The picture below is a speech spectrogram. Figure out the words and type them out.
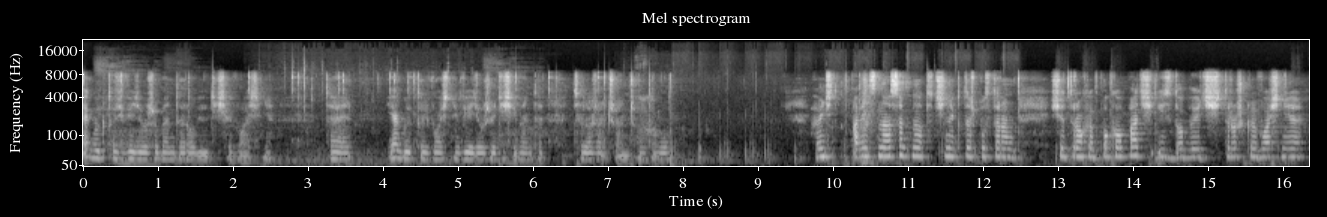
Jakby ktoś wiedział, że będę robił dzisiaj właśnie te... Jakby ktoś właśnie wiedział, że dzisiaj będę tyle rzeczy enchantował. A więc, a więc na następny odcinek też postaram się trochę pokopać i zdobyć troszkę właśnie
